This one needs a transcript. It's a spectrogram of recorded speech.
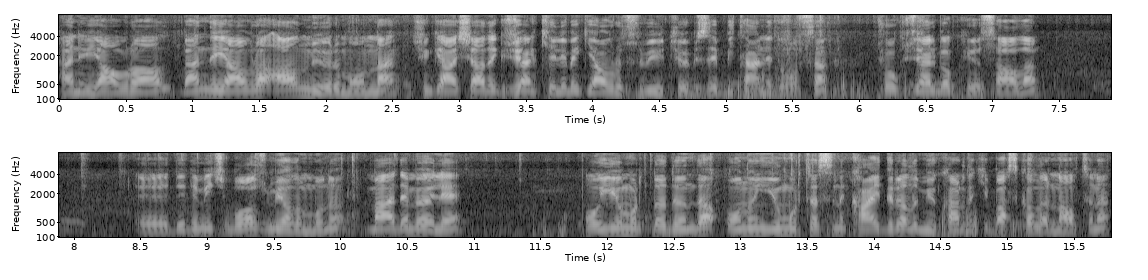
Hani yavru al. Ben de yavru almıyorum ondan. Çünkü aşağıda güzel kelebek yavrusu büyütüyor bize. Bir tane de olsa. Çok güzel bakıyor sağlam. Ee, dedim hiç bozmayalım bunu. Madem öyle o yumurtladığında onun yumurtasını kaydıralım yukarıdaki baskaların altına.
